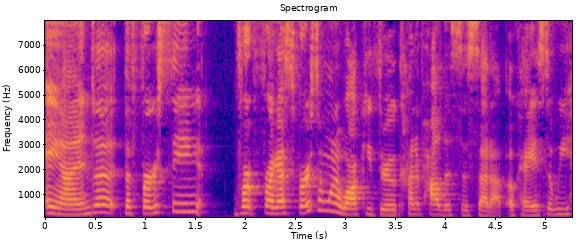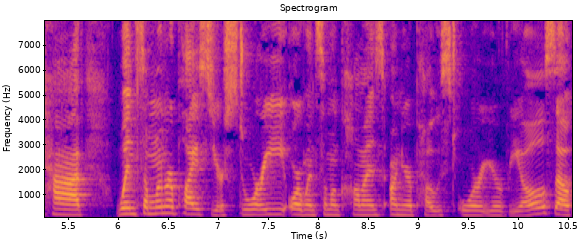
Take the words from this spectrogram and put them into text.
And uh, the first thing for, for, I guess first I want to walk you through kind of how this is set up. Okay, so we have when someone replies to your story or when someone comments on your post or your reel. So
